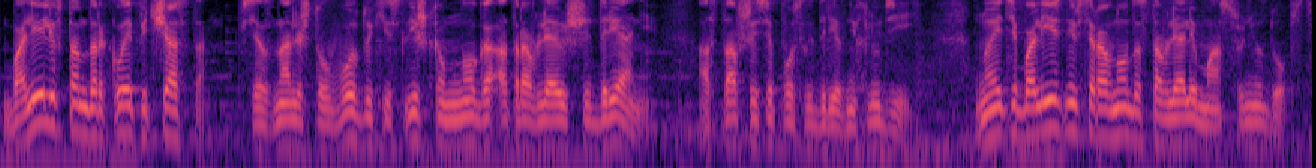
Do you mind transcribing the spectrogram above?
Болели в Тандерклэпе часто. Все знали, что в воздухе слишком много отравляющей дряни, оставшейся после древних людей. Но эти болезни все равно доставляли массу неудобств.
